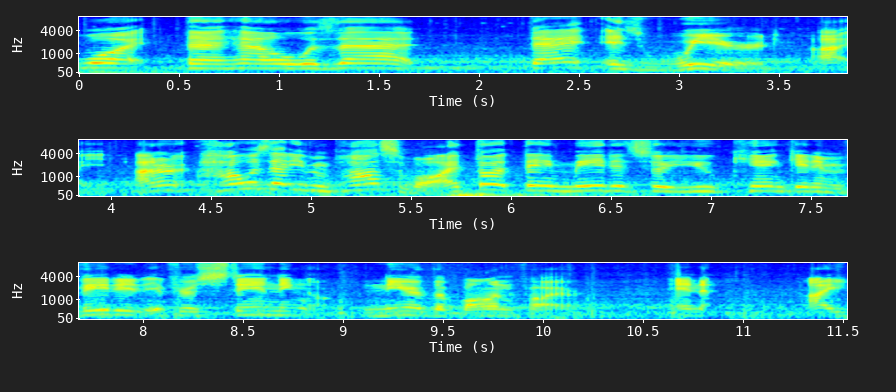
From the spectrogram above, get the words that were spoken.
What the hell was that? That is weird. I I don't. How is that even possible? I thought they made it so you can't get invaded if you're standing near the bonfire, and I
